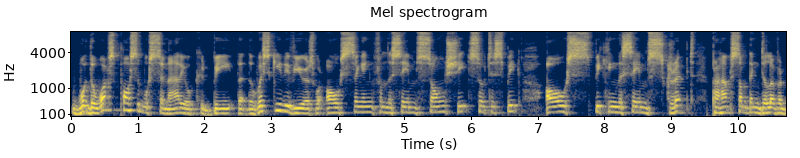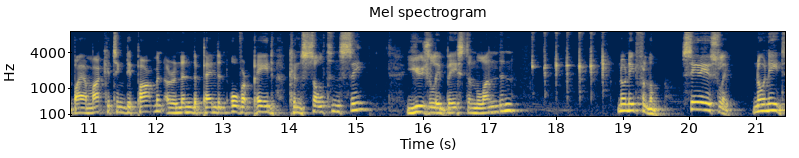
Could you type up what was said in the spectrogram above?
What the worst possible scenario could be that the whiskey reviewers were all singing from the same song sheet, so to speak, all speaking the same script, perhaps something delivered by a marketing department or an independent overpaid consultancy, usually based in London. No need for them. Seriously, no need.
